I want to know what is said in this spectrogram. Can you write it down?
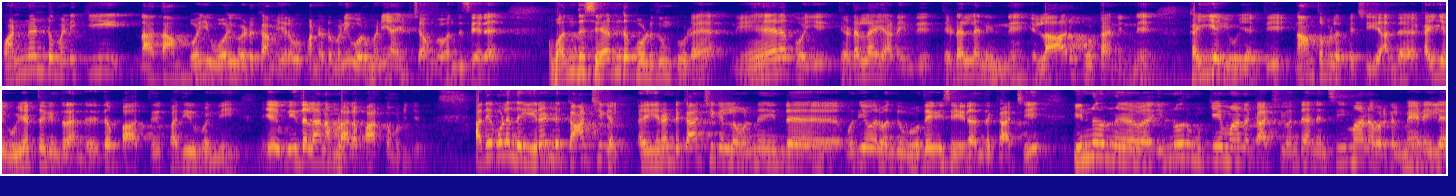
பன்னெண்டு மணிக்கு நான் தாம் போய் ஓய்வு எடுக்காமல் இரவு பன்னெண்டு மணி ஒரு மணி ஆயிடுச்சு அவங்க வந்து சேர. வந்து சேர்ந்த பொழுதும் கூட நேராக போய் திடலை அடைந்து திடல்ல நின்று எல்லாரும் கூட்டா நின்று கையை உயர்த்தி நாம் தமிழர் கட்சி அந்த கையை உயர்த்துகின்ற அந்த இதை பார்த்து பதிவு பண்ணி இதெல்லாம் நம்மளால் பார்க்க முடிஞ்சது. அதே போல் இந்த இரண்டு காட்சிகள் இரண்டு காட்சிகளில் ஒன்று இந்த முதியவர் வந்து உதவி செய்கிற அந்த காட்சி இன்னொன்று இன்னொரு முக்கியமான காட்சி வந்து அண்ணன் சீமான் அவர்கள் மேடையில்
